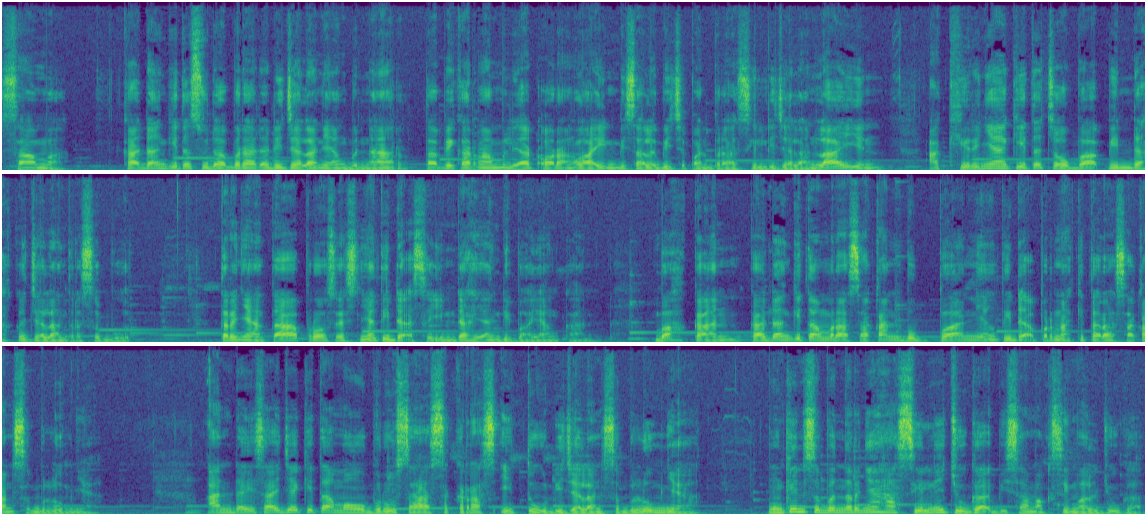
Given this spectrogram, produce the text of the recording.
sama. Kadang kita sudah berada di jalan yang benar, tapi karena melihat orang lain bisa lebih cepat berhasil di jalan lain, akhirnya kita coba pindah ke jalan tersebut. Ternyata prosesnya tidak seindah yang dibayangkan. Bahkan, kadang kita merasakan beban yang tidak pernah kita rasakan sebelumnya. Andai saja kita mau berusaha sekeras itu di jalan sebelumnya, mungkin sebenarnya hasilnya juga bisa maksimal juga.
